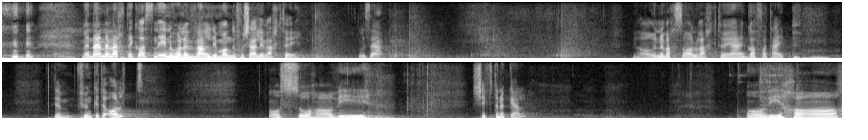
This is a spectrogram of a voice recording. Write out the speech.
Men denne verktøykassen inneholder veldig mange forskjellige verktøy. Skal vi se. Vi har universalverktøyet, gaffateip. Det funker til alt. Og så har vi skiftenøkkel Og vi har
